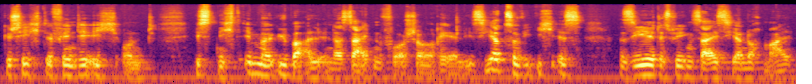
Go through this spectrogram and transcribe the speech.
Geschichte, finde ich, und ist nicht immer überall in der Seitenvorschau realisiert, so wie ich es sehe. Deswegen sei es hier nochmal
